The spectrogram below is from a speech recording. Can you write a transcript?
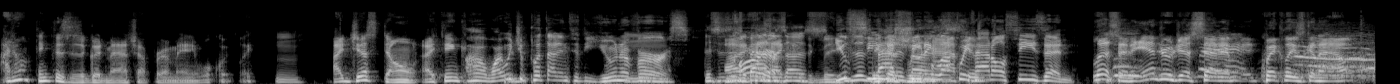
I don't think this is a good matchup for Immanuel Quickley. Mm. I just don't. I think Oh, why would you put that into the universe? This is as because bad I- as us. You've This seen the shooting luck we've had all season. Listen, Andrew just said him Quickley is going to out.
